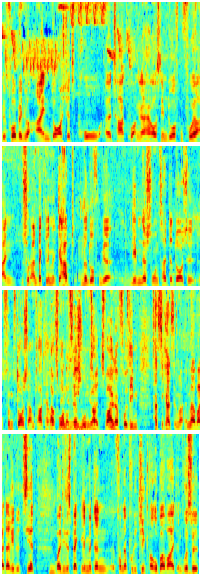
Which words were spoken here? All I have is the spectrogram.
bevor wir nur einen Dorsch jetzt pro äh, Tag pro Angler herausnehmen durften, vorher ein, schon ein Backlimit gehabt. Da durften wir neben der Schonzeit der Dorsche fünf Dorsche am Tag herausnehmen, in der Schonzeit ja. zwei, davor sieben. Das hat sich halt immer, immer weiter reduziert, weil dieses Backlimit dann von der Politik europaweit in Brüssel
